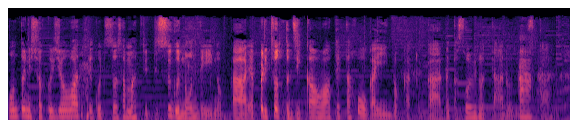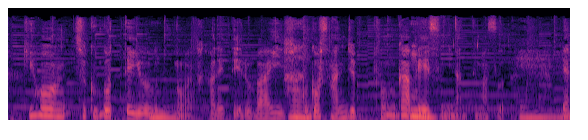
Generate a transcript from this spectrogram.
本当に食事終わってごちそうさまって言ってすぐ飲んでいいのか、やっぱりちょっと時間を空けた方がいいのかとか、なんかそういうのってあるんですか？基本食後っていうのが書かれている場合、はい食後30分がベースになってます。へー。で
